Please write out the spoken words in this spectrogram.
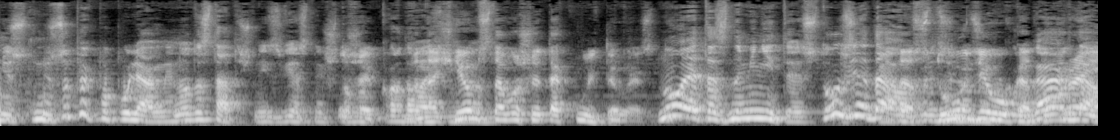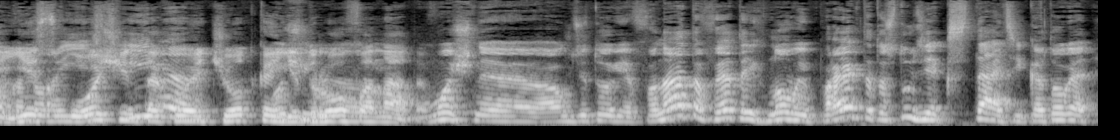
не, не супер популярный, но достаточно известный, чтобы Слушай, продавать. Начнем с того, что это культовая студия. Ну, это знаменитая студия, да. Это студия, у которой, да, у есть, есть очень имя, такое четкое очень ядро э, фанатов. Мощная аудитория фанатов. Это их новый проект. Это студия, кстати, которая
